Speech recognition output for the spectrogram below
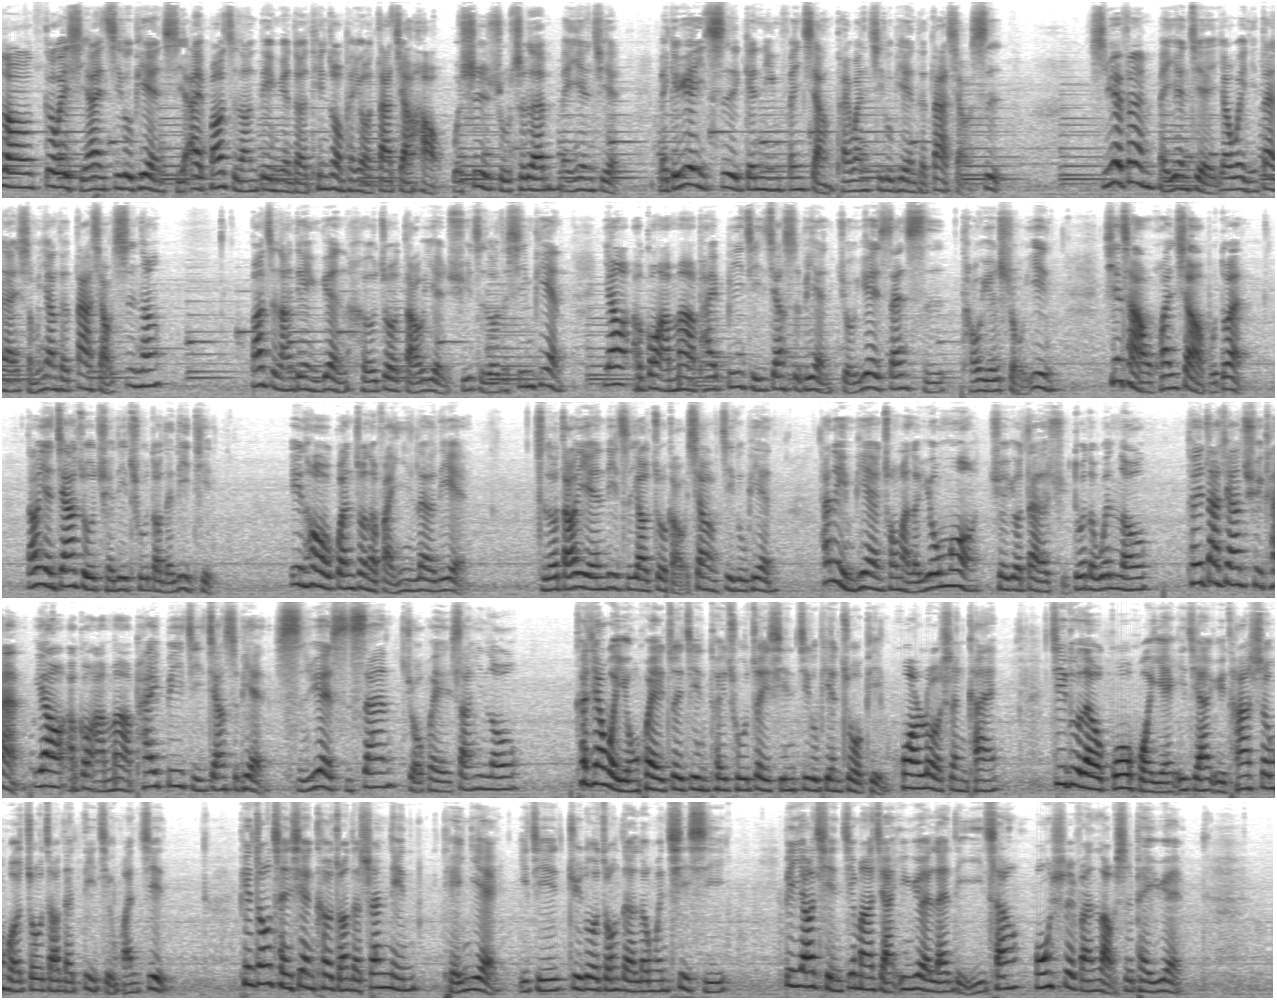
Hello，各位喜爱纪录片、喜爱包子郎电影院的听众朋友，大家好，我是主持人美燕姐。每个月一次跟您分享台湾纪录片的大小事。十月份，美燕姐要为您带来什么样的大小事呢？包子郎电影院合作导演徐子柔的新片《邀阿公阿嬷拍 B 级僵尸片》，九月三十桃园首映，现场欢笑不断，导演家族全力出动的力挺。映后观众的反应热烈，子柔导演立志要做搞笑纪录片，他的影片充满了幽默，却又带了许多的温柔，推大家去看。要阿公阿嬷拍 B 级僵尸片，十月十三就会上映喽。客家委员会最近推出最新纪录片作品《花落盛开》，记录了郭火炎一家与他生活周遭的地景环境。片中呈现客庄的山林、田野以及聚落中的人文气息，并邀请金马奖音乐人李宜昌、翁世凡老师配乐。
